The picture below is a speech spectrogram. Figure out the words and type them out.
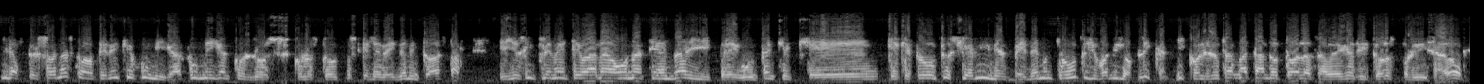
las personas cuando tienen que fumigar, fumigan con los, con los productos que le venden en todas partes. Ellos simplemente van a una tienda y preguntan que qué productos y les venden un producto y ellos van lo aplican. Y con eso están matando todas las abejas y todos los polinizadores.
